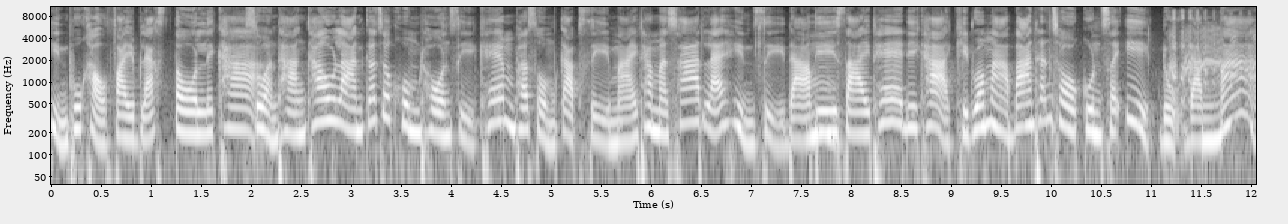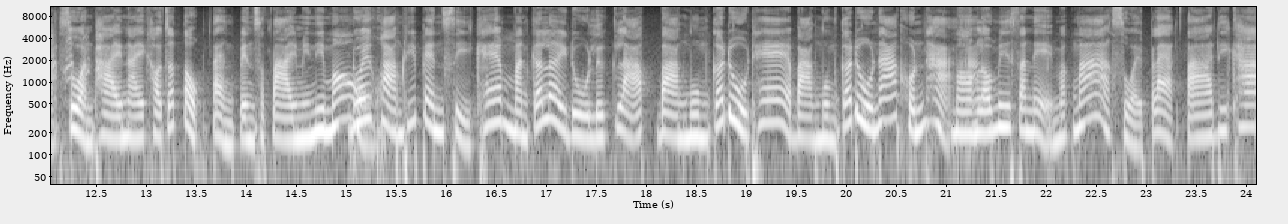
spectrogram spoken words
หินภูเขาไฟแบล็กสโตนเลยค่ะ ส่วนทางเข้าร้านก็จะคุมโทนสีเข้มผสมกับสีไม้ธรรมชาติและหินสีดำดีไซน์เท่ดีค่ะ คิดว่ามาบ้านท่านโชกุนซะอีกดุดันมาก ส่วนภายในเขาจะตกแต่งเป็นสไตล์มินิมอลด้วยความที่เป็นสีเข้มมันก็เลยดูลึกลับบางมุมก็ดูเท่ บางมุมก็ดูน่าค้นหามองแล้วมีเสน่ห์มากๆ สวยแปลกตาดีค่ะ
